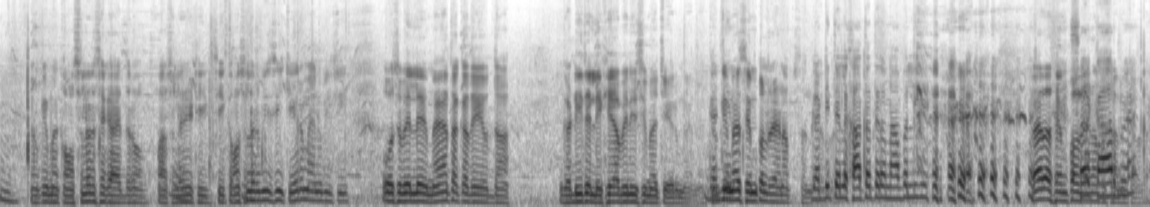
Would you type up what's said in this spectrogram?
ਕਿਉਂਕਿ ਮੈਂ ਕਾਉਂਸਲਰ ਸੀਗਾ ਇਧਰੋਂ ਕਾਉਂਸਲਰ ਹੀ ਠੀਕ ਸੀ। ਕਾਉਂਸਲਰ ਵੀ ਸੀ ਚੇਅਰਮੈਨ ਵੀ ਸੀ। ਉਸ ਵੇਲੇ ਮੈਂ ਤਾਂ ਕਦੇ ਉਦਾਂ ਗੱਡੀ ਤੇ ਲਿਖਿਆ ਵੀ ਨਹੀਂ ਸੀ ਮੈਂ ਚੇਅਰਮੈਨ ਹਾਂ ਕਿਉਂਕਿ ਮੈਂ ਸਿੰਪਲ ਰਹਿਣਾ ਪਸੰਦ ਗੱਡੀ ਤੇ ਲਿਖਾਤਾ ਤੇਰਾ ਨਾਮ ਬੱਲੀਏ। ਮੈਂ ਤਾਂ ਸਿੰਪਲ ਰਹਿਣਾ ਪਸੰਦ। ਕਰਦਾ।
